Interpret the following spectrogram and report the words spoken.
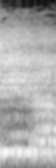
She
